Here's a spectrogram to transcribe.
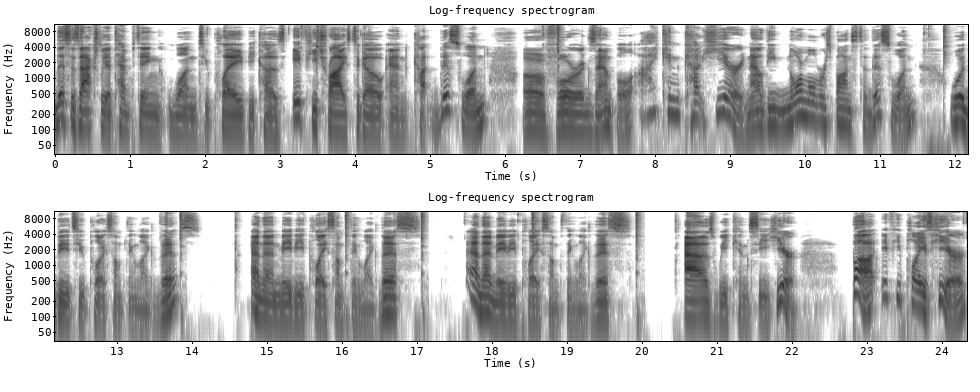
This is actually a tempting one to play because if he tries to go and cut this one, uh, for example, I can cut here. Now, the normal response to this one would be to play something like this, and then maybe play something like this, and then maybe play something like this, as we can see here. But if he plays here,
